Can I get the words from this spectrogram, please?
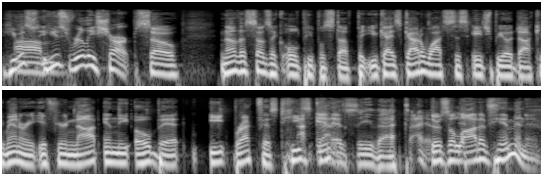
He was Um, he's really sharp. So no, that sounds like old people stuff. But you guys got to watch this HBO documentary. If you're not in the obit, eat breakfast. He's in it. see that. I- There's a lot of him in it,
